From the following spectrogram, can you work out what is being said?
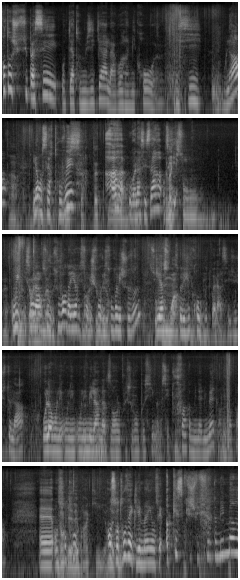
Quand je suis passée au théâtre musical à avoir un micro euh, ici ou là, Ah, là on s'est serre-têtes, Ah, euh, voilà, c'est ça. On Il y en a qui sont. euh, Oui, ils sont là. même, souvent d'ailleurs, ils sont, ils, ils dans les cheveux. Surtout et à- moi. les micro gouttes, voilà, c'est juste là. Ou alors on les, on les, on les met là maintenant le plus souvent possible. C'est tout fin comme une allumette, on ne les voit pas. Euh, on se Donc il y a retrouve- les bras qui. on se retrouve avec les mains et on se fait Oh, qu'est-ce que je vais faire de mes mains?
